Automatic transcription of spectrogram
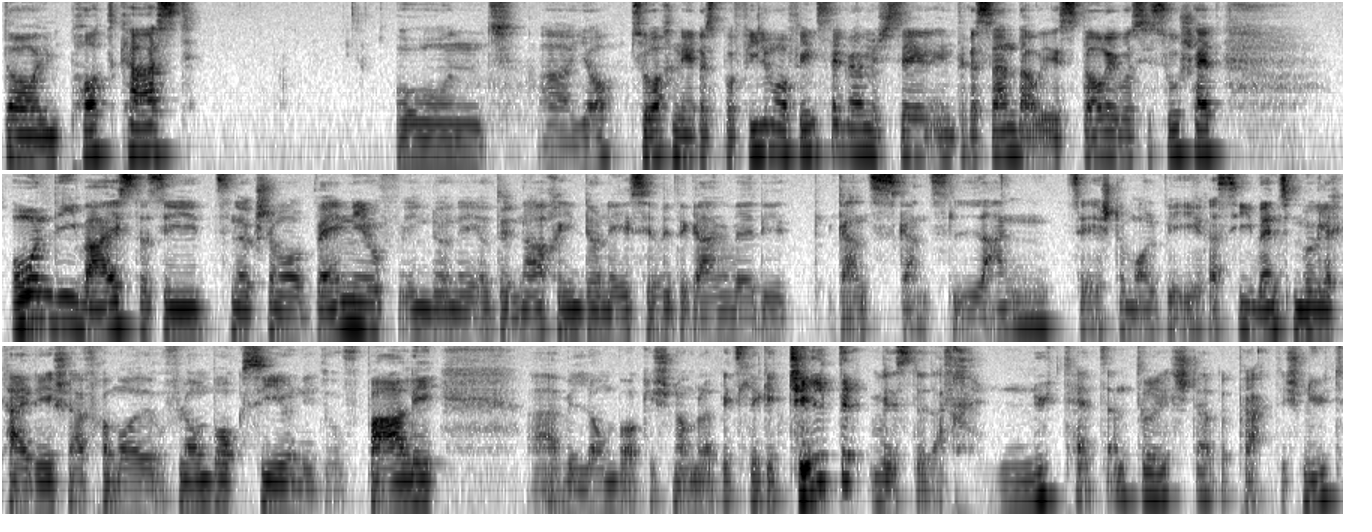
da im Podcast. Und äh, ja, besuchen ihr Profil mal auf Instagram, ist sehr interessant, auch ihre Story, die sie sonst hat. Und ich weiß, dass ich das nächste Mal, wenn ich auf Indone oder nach Indonesien wieder gegangen werde, ganz, ganz lang das erste Mal bei ihr sein, wenn es die Möglichkeit ist, einfach mal auf Lombok sein und nicht auf Bali. Äh, weil Lombok ist nochmal ein bisschen gechillter, weil es dort einfach nichts hat an Touristen oder praktisch nichts.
